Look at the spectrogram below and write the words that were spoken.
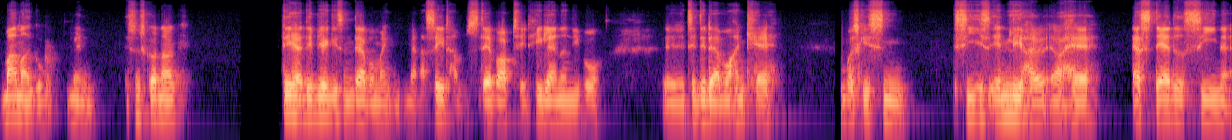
meget, meget god, men jeg synes godt nok, det her det er virkelig sådan der, hvor man, man har set ham steppe op til et helt andet niveau, øh, til det der, hvor han kan måske sådan siges endelig have, at have erstattet Sina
